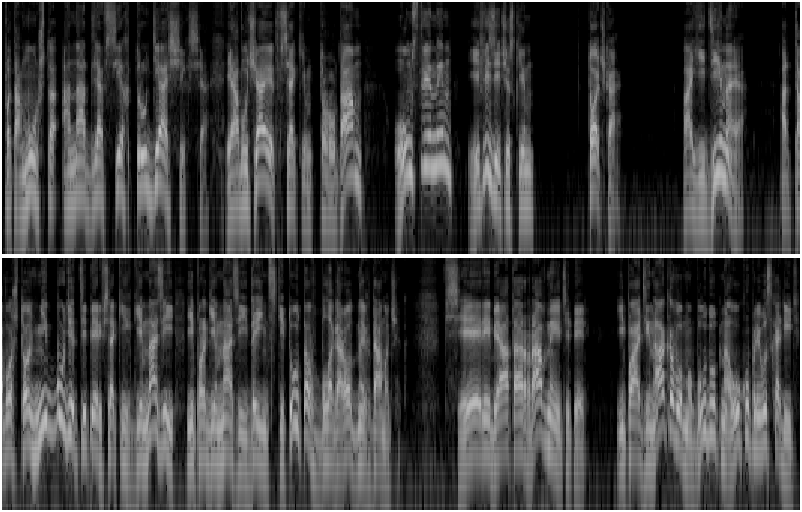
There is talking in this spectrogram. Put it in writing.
Потому что она для всех трудящихся и обучает всяким трудам, умственным и физическим. Точка. А единая от того, что не будет теперь всяких гимназий и прогимназий до институтов благородных дамочек. Все ребята равные теперь и по-одинаковому будут науку превосходить.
